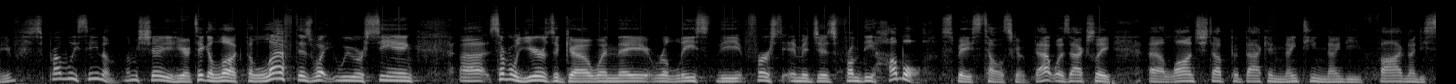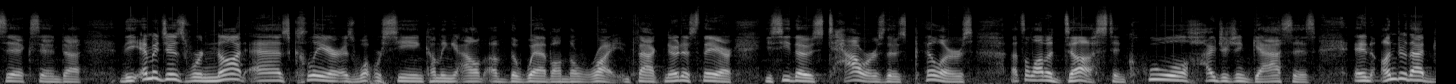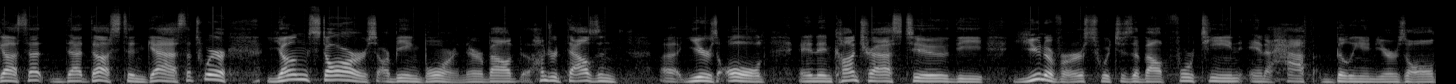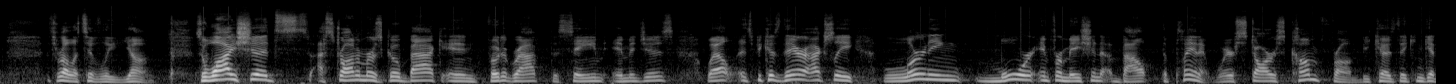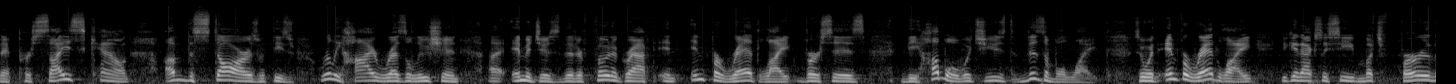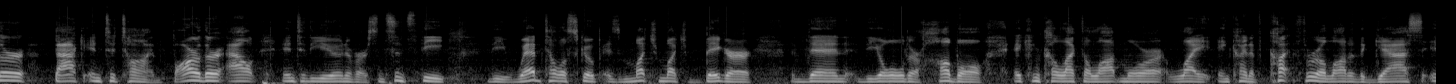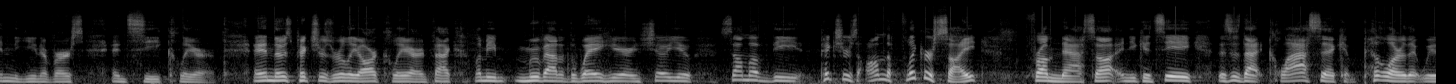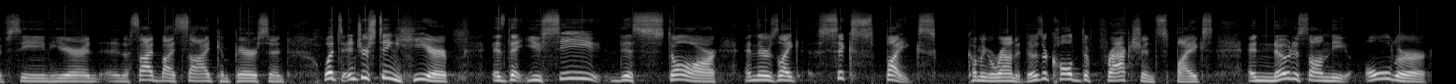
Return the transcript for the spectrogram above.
You've probably seen them. Let me show you here. Take a look. The left is what we were seeing uh, several years ago when they released the first images from the Hubble Space Telescope. That was actually uh, launched up back in 1995, 96, and uh, the images were not as clear as what we're seeing coming out of the Webb on the right. In fact, notice there, you see those towers, those pillars. That's a lot of dust and cool hydrogen gases. And under that dust, that, that dust, dust and gas. That's where young stars are being born. They're about 100,000 uh, years old. And in contrast to the universe, which is about 14 and a half billion years old, it's relatively young. So why should astronomers go back and photograph the same images? Well, it's because they're actually learning more information about the planet, where stars come from, because they can get a precise count of the stars with these really high resolution uh, images that are photographed in infrared light versus the Hubble, which used visible light. So with infrared light, you can actually see much further back into time, farther out into the universe. And since the the Webb telescope is much, much bigger than the older Hubble. It can collect a lot more light and kind of cut through a lot of the gas in the universe and see clear. And those pictures really are clear. In fact, let me move out of the way here and show you some of the pictures on the Flickr site from NASA. And you can see this is that classic pillar that we've seen here in, in a side-by-side comparison. What's interesting here is that you see this star and there's like six spikes coming around it. Those are called diffraction spikes. And notice on the older,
